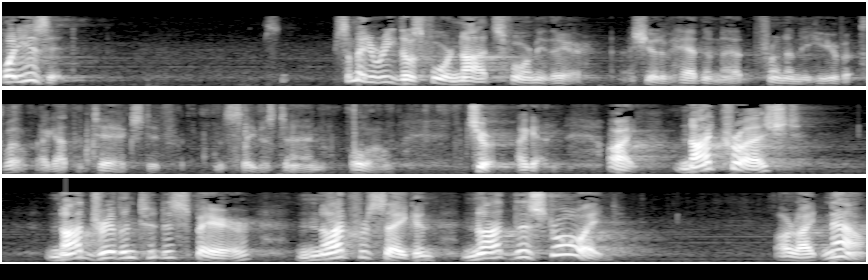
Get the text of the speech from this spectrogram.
what is it? Somebody read those four knots for me there. I should have had them out front of me here, but well, I got the text if to save us time. Hold on. Sure, I got it. All right. Not crushed, not driven to despair, not forsaken, not destroyed. All right. Now,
